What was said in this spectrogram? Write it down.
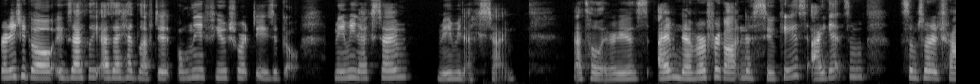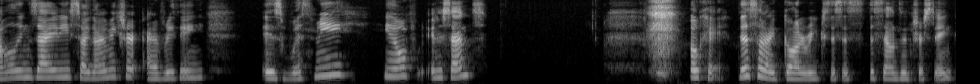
ready to go, exactly as I had left it only a few short days ago. Maybe next time maybe next time. That's hilarious. I've never forgotten a suitcase. I get some some sort of travel anxiety, so I got to make sure everything is with me, you know, in a sense. Okay, this one I gotta read because this is this sounds interesting.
